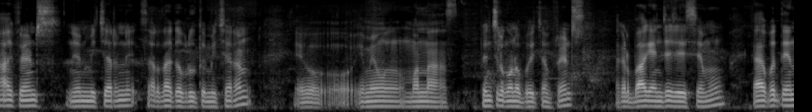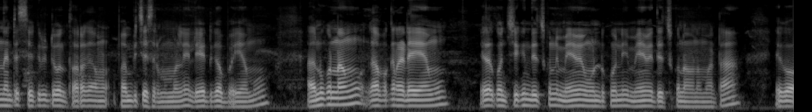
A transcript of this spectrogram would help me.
హాయ్ ఫ్రెండ్స్ నేను మీ చరణ్ని సరదా కబుర్లతో మీ చరణ్. మేము మొన్న పెంచులు కొనపోయి వచ్చాం ఫ్రెండ్స్. అక్కడ బాగా ఎంజాయ్ చేసాము. కాకపోతే ఏంటంటే సెక్యూరిటీ వాళ్ళు త్వరగా పంపించేశారు మమ్మల్ని లేట్గా పోయాము. అనుకున్నాము పక్కన రెడీ అయ్యాము. ఏదో కొంచెం చికెన్ తెచ్చుకుని మేమే వండుకొని మేమే తెచ్చుకున్నాం అనమాట ఇగో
